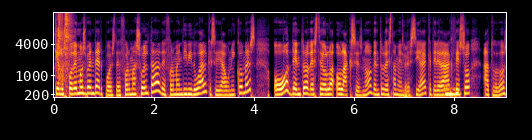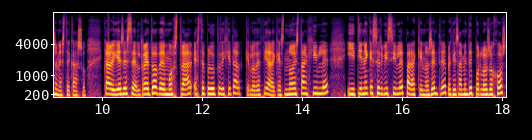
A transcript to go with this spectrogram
que los podemos vender pues de forma suelta, de forma individual, que sería un e-commerce, o dentro de este All, Access, ¿no? dentro de esta membresía, que te da acceso a todos en este caso. Claro, y ese es el reto de mostrar este producto digital, que lo decía, que no es tangible y tiene que ser visible para que nos entre precisamente por los ojos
